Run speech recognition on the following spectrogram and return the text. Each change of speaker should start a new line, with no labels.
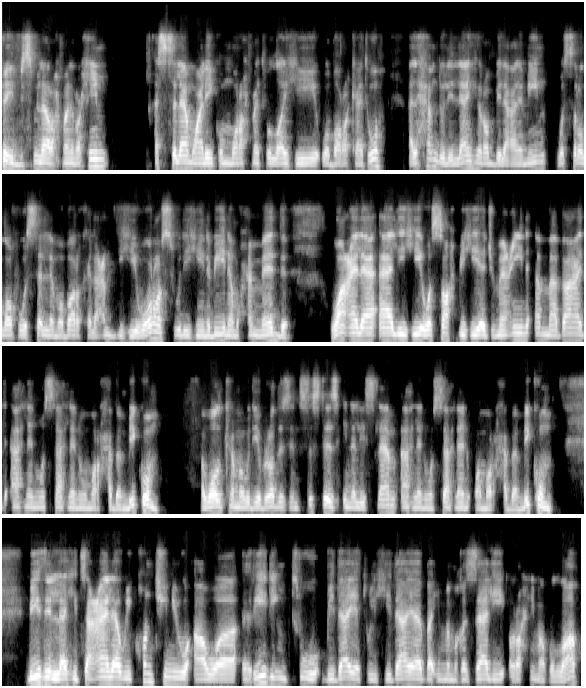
طيب بسم الله الرحمن الرحيم. السلام عليكم ورحمة الله وبركاته. الحمد لله رب العالمين وصلى الله وسلم وبارك على عبده ورسوله نبينا محمد وعلى آله وصحبه أجمعين. أما بعد أهلا وسهلا ومرحبا بكم. Welcome with your brothers and sisters in Islam. أهلا وسهلا ومرحبا بكم. Bismillah ta'ala, we continue our reading through Bidayatul Hidayah by Imam Ghazali rahimahullah.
